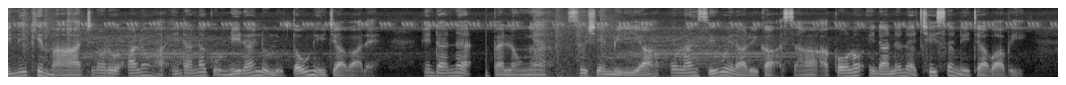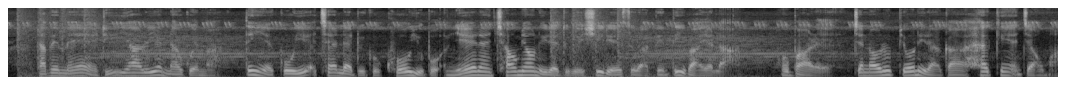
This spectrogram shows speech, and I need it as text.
ီနေ့ခေတ်မှာကျွန်တော်တို့အားလုံးဟာအင်တာနက်ကိုနေတိုင်းလိုလိုသုံးနေကြပါတယ်အင်တာနက်ဗန်လုပ်ငန်းဆိုရှယ်မီဒီယာအွန်လိုင်းဈေးဝယ်တာတွေကအစားအကုန်လုံးအင်တာနက်နဲ့ချိတ်ဆက်နေကြပါပြီဒါပေမဲ့ဒီအရာတွေရဲ့နောက်ွယ်မှာတင့်ရဲ့ကိုယ်ရဲ့အချက်လက်တွေကိုခိုးယူဖို့အမြဲတမ်းချောင်းမြောင်းနေတဲ့သူတွေရှိတယ်ဆိုတာသင်သိပါရဲ့လားဟုတ်ပါတယ်ကျွန်တော်တို့ပြောနေတာက hacking အကြောင်းပါ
